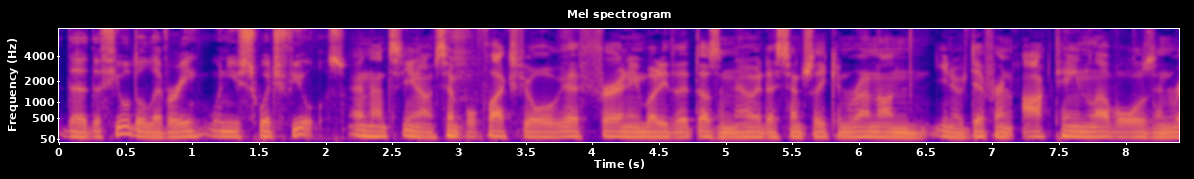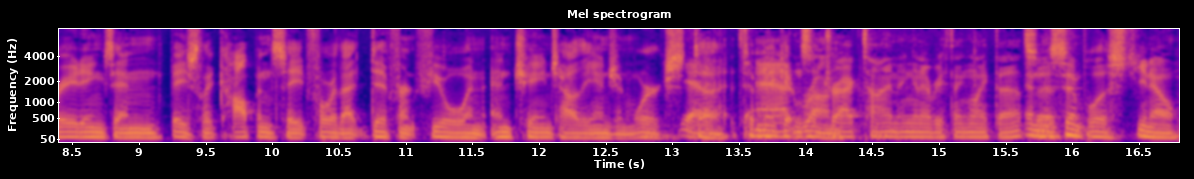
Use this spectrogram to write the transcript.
the the fuel delivery when you switch fuels. And that's, you know, simple flex fuel. If for anybody that doesn't know, it essentially can run on, you know, different octane levels and ratings and basically compensate for that different fuel and, and change how the engine works to, to, make add it run. subtract timing and everything like that. And So the simplest, you know,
